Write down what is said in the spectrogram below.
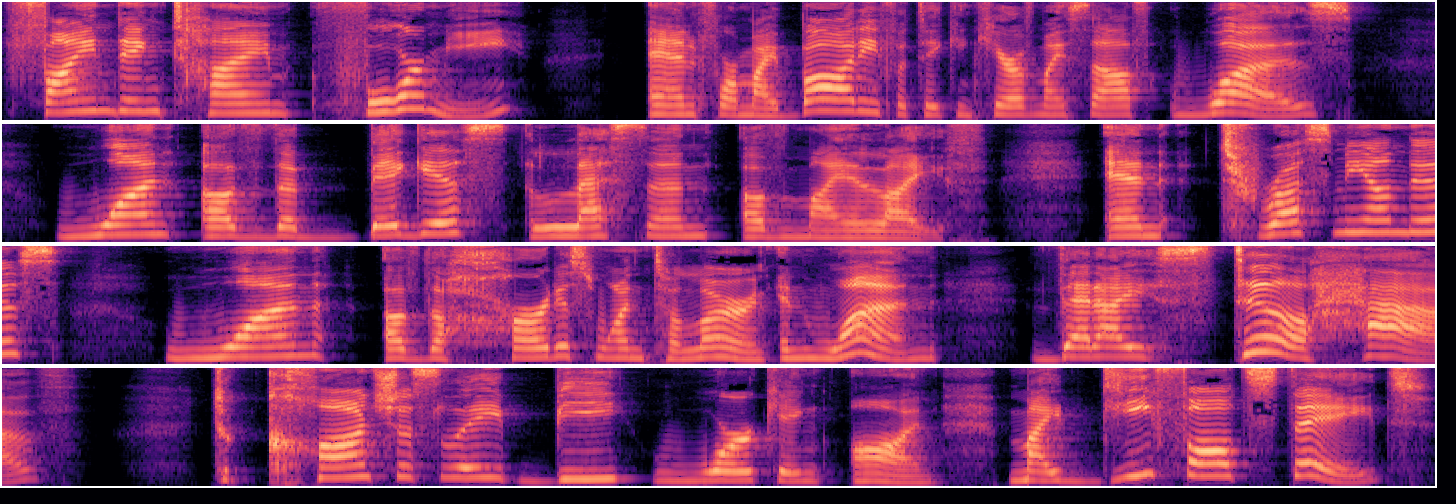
finding time for me and for my body, for taking care of myself was one of the biggest lesson of my life. And trust me on this, one of the hardest one to learn and one that I still have to consciously be working on. My default state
